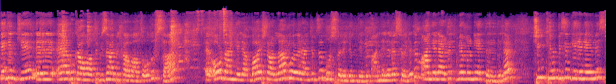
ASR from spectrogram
Dedim ki eee, eğer bu kahvaltı güzel bir kahvaltı olursa e, oradan gelen bağışlarla bu öğrencimize burs verelim dedim. Annelere söyledim. Anneler de memnuniyetle dediler. Çünkü bizim geleneğimiz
